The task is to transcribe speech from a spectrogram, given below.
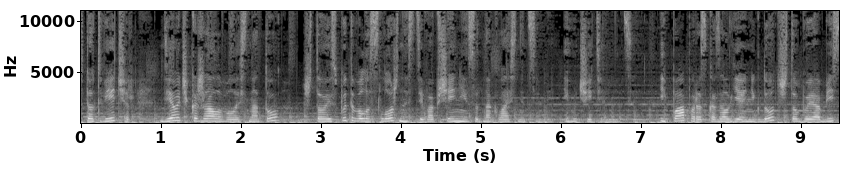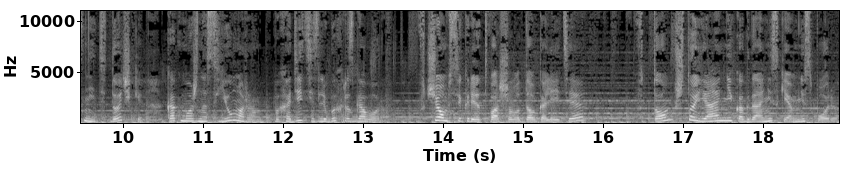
В тот вечер девочка жаловалась на то, что испытывала сложности в общении с одноклассницами и учительницей. И папа рассказал ей анекдот, чтобы объяснить дочке, как можно с юмором выходить из любых разговоров. «В чем секрет вашего долголетия?» «В том, что я никогда ни с кем не спорю.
